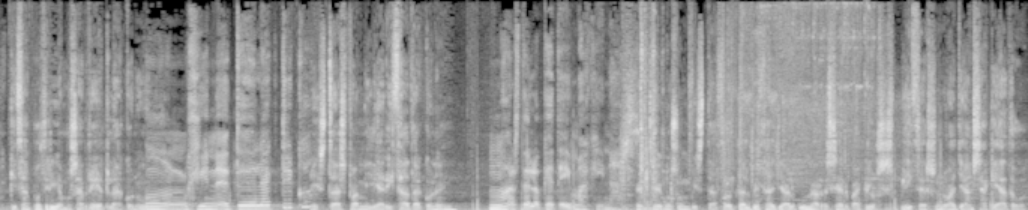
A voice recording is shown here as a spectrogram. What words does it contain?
Quizá podríamos abrirla con un... ¿Un jinete eléctrico? ¿Estás familiarizada con él? Más de lo que te imaginas. Echemos un vistazo. Tal vez haya alguna reserva que los Splicers no hayan saqueado.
